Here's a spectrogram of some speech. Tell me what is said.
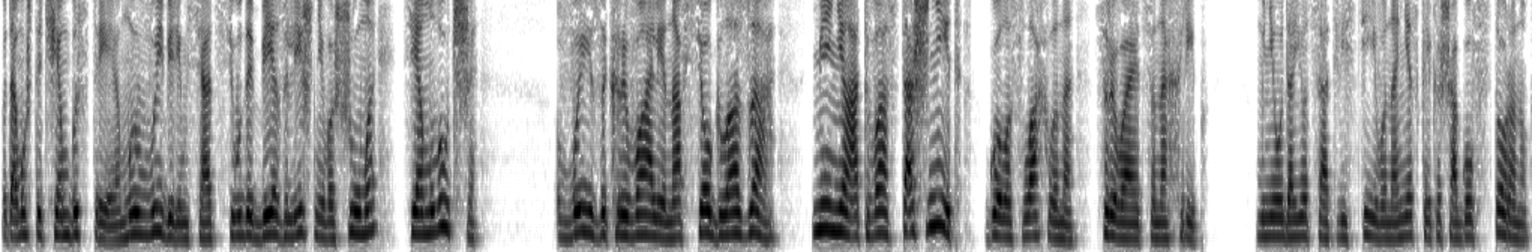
потому что чем быстрее мы выберемся отсюда без лишнего шума, тем лучше. «Вы закрывали на все глаза! Меня от вас тошнит!» Голос Лахлана срывается на хрип. Мне удается отвести его на несколько шагов в сторону.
